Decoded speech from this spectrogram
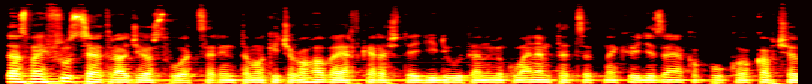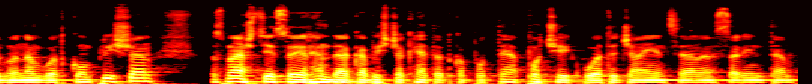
de az majd frusztrált Rodgers volt szerintem, aki csak a havert kereste egy idő után, amikor már nem tetszett neki, hogy az elkapókkal kapcsolatban nem volt completion. Az más tész, hogy Randall Cobb is csak hetet kapott el, pocsék volt a Giants ellen szerintem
